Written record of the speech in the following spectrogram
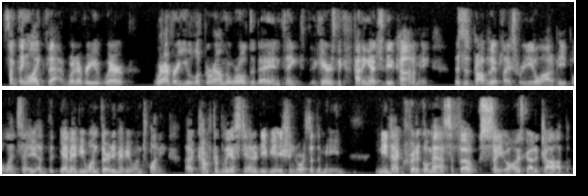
something like that. Whatever you where wherever you look around the world today and think, here's the cutting edge of the economy. This is probably a place where you need a lot of people. I'd say, uh, yeah, maybe 130, maybe 120, uh, comfortably a standard deviation north of the mean. You need that critical mass of folks, so you always got a job,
